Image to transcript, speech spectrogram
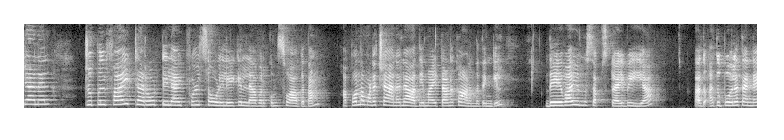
Channel triple five tarot delightful സോളിലേക്ക് എല്ലാവർക്കും സ്വാഗതം. അപ്പോൾ നമ്മുടെ ചാനൽ ആദ്യമായിട്ടാണ് കാണുന്നതെങ്കിൽ ദയവായി ഒന്ന് സബ്സ്ക്രൈബ് ചെയ്യുക. അത് അതുപോലെ തന്നെ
